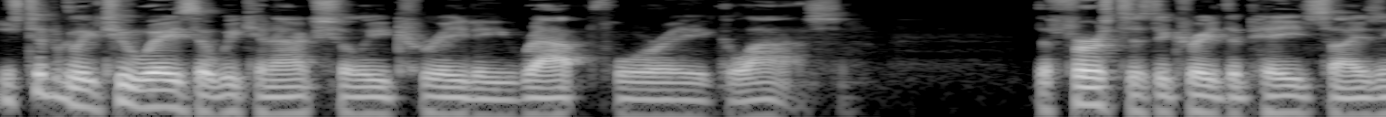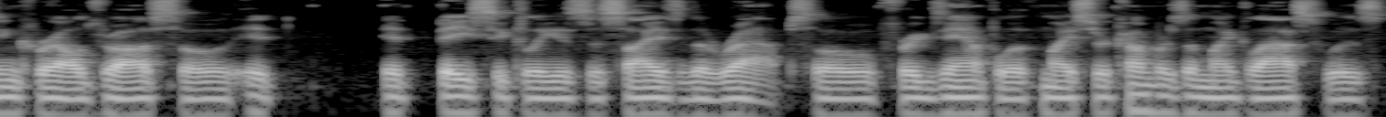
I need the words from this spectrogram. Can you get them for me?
There's typically two ways that we can actually create a wrap for a glass. The first is to create the page size in CorelDRAW so it it basically is the size of the wrap. So for example, if my circumference of my glass was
